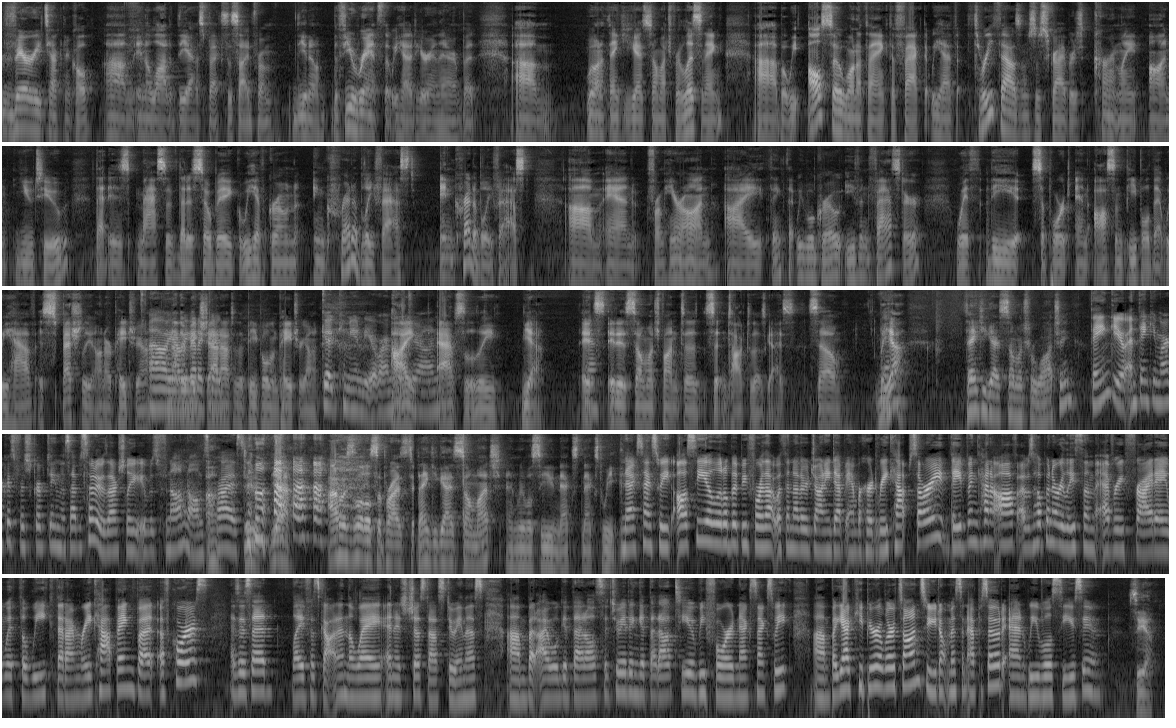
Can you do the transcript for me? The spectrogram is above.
very technical um, in a lot of the aspects, aside from you know the few rants that we had here and there. But um, we want to thank you guys so much for listening. Uh, but we also want to thank the fact that we have 3,000 subscribers currently on YouTube. That is massive. That is so big. We have grown incredibly fast, incredibly fast. Um, and from here on, I think that we will grow even faster with the support and awesome people that we have, especially on our Patreon. Oh, Another got big shout good- out to the people in Patreon. Good community over on Patreon. I absolutely, yeah. It's it is so much fun to sit and talk to those guys. So, but Yeah. yeah, thank you guys so much for watching. thank you, and thank you, Marcus, for scripting this episode. It was actually it was phenomenal. I'm oh, surprised. Oh, Dude, yeah, I was a little surprised. Too. Thank you guys so much, and we will see you next next week. next next week. I'll see you a little bit before that with another Johnny Depp Amber Heard recap. Sorry, they've been kind of off. I was hoping to release them every Friday with the week that I'm recapping, but of course, as I said, life has gotten in the way, and it's just us doing this. Um, but I will get that all situated and get that out to you before next next week. Um, but yeah, keep your alerts on so you don't miss an episode, and we will see you soon. See ya.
